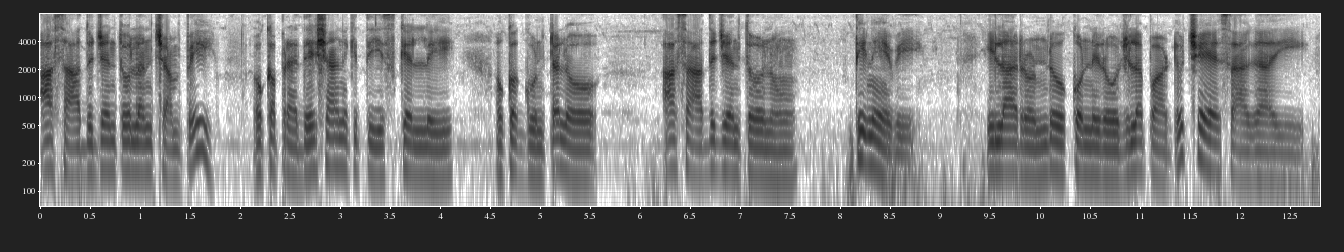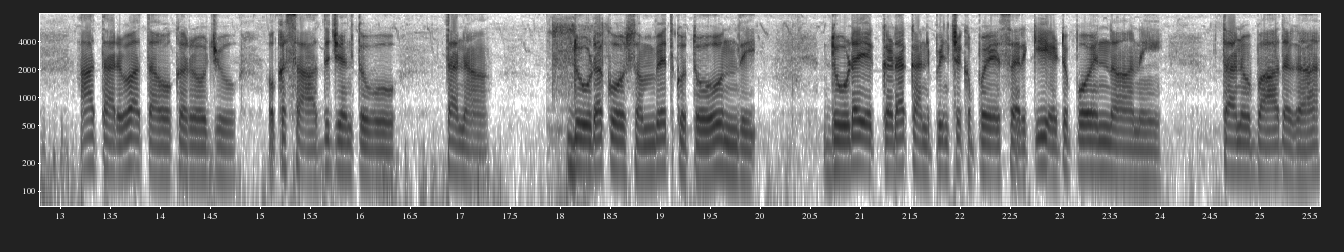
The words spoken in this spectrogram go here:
ఆ సాధు జంతువులను చంపి ఒక ప్రదేశానికి తీసుకెళ్ళి ఒక గుంటలో ఆ సాధు జంతువును తినేవి. ఇలా రెండు కొన్ని రోజుల పాటు చేయసాగాయి. ఆ తర్వాత ఒకరోజు ఒక సాధు జంతువు తన దూడ కోసం వెతుకుతూ ఉంది. దూడ ఎక్కడా కనిపించకపోయేసరికి ఎటుపోయిందో అని తను బాధగా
